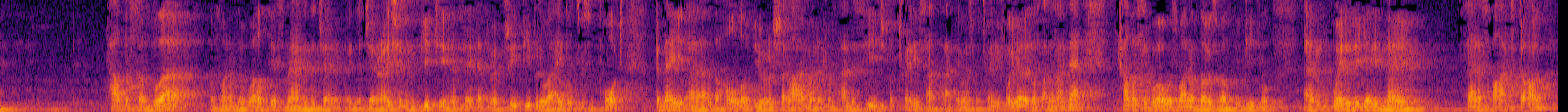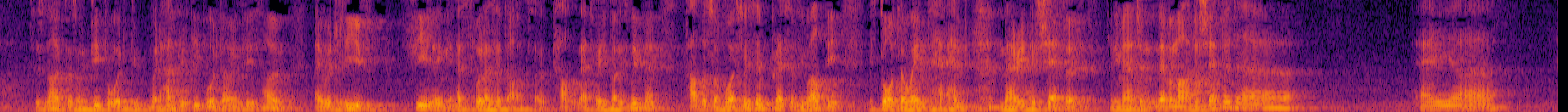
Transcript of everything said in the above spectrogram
Kalba Savua was one of the wealthiest men in the, gener- in the generation in Gittin and said that there were three people who were able to support Uh, the whole of Yerushalayim when it was under siege for 20, I think it was for 24 years or something like that. Savua was one of those wealthy people. Um, where does he get his name? Satisfied dog? He says no, because when people would, when hungry people would go into his home, they would leave feeling as full as a dog. So that's where he got his nickname, Kalba. So he's impressively wealthy. His daughter went and married the shepherd. Can you imagine? Never mind a shepherd. Uh, a uh,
